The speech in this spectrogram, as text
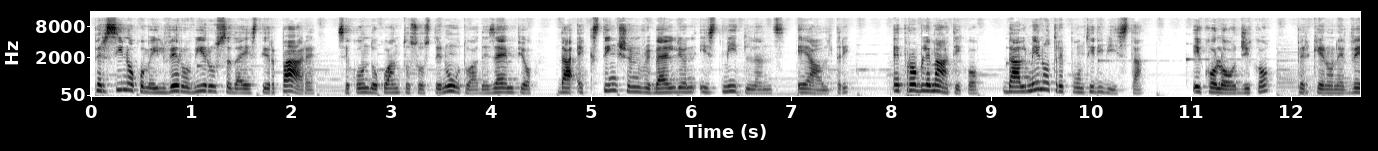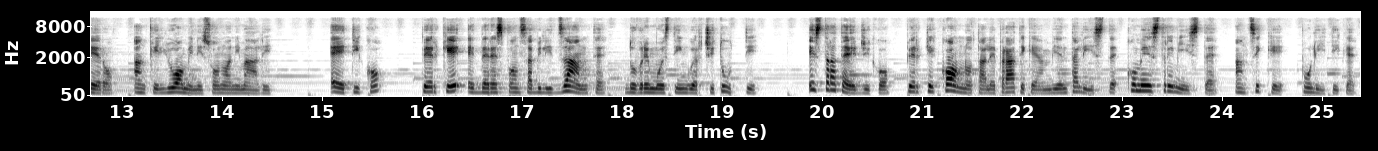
persino come il vero virus da estirpare, secondo quanto sostenuto, ad esempio, da Extinction Rebellion East Midlands e altri, è problematico da almeno tre punti di vista. Ecologico, perché non è vero, anche gli uomini sono animali. Etico, perché è deresponsabilizzante, dovremmo estinguerci tutti, e strategico perché connota le pratiche ambientaliste come estremiste, anziché politiche.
